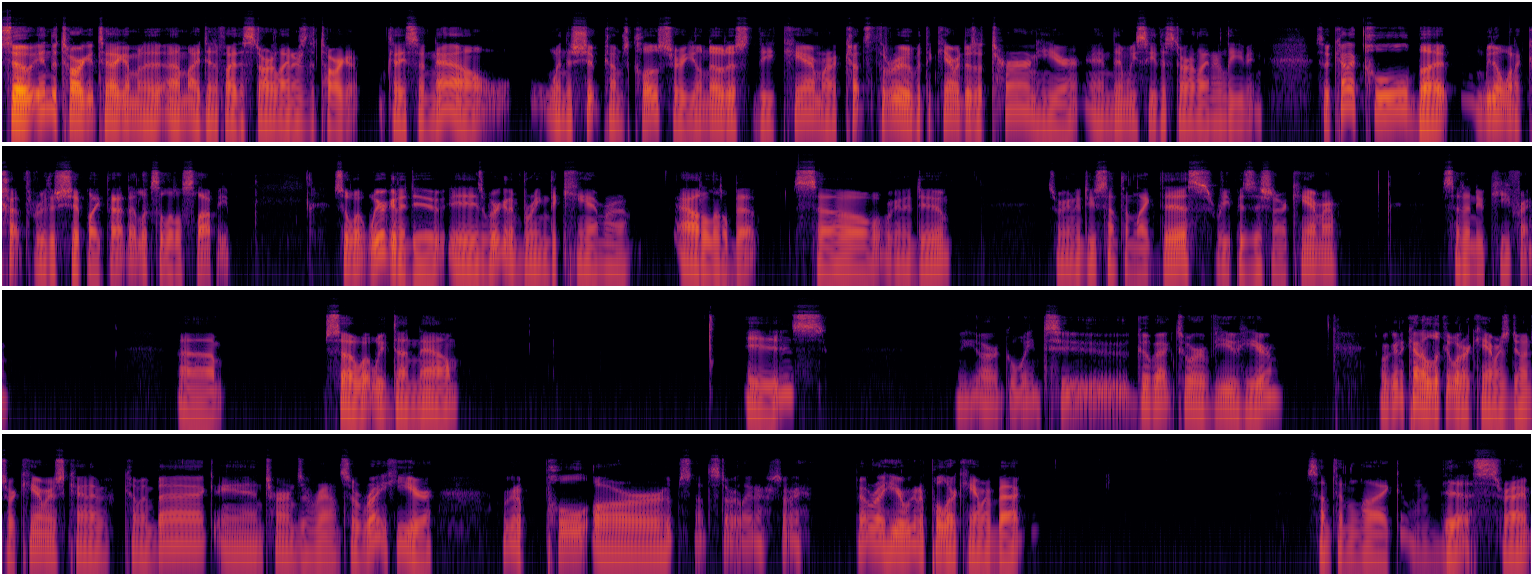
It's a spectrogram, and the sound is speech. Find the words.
So in the target tag, I'm going to um, identify the starliner as the target. Okay, so now when the ship comes closer, you'll notice the camera cuts through, but the camera does a turn here, and then we see the starliner leaving. So kind of cool, but we don't want to cut through the ship like that. That looks a little sloppy. So what we're going to do is we're going to bring the camera out a little bit. So what we're going to do is we're going to do something like this, reposition our camera set a new keyframe. Um, so what we've done now is we are going to go back to our view here. We're going to kind of look at what our camera is doing. So our camera is kind of coming back and turns around. So right here, we're going to pull our, oops, not the Starliner, sorry. About right here, we're going to pull our camera back something like this, right?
